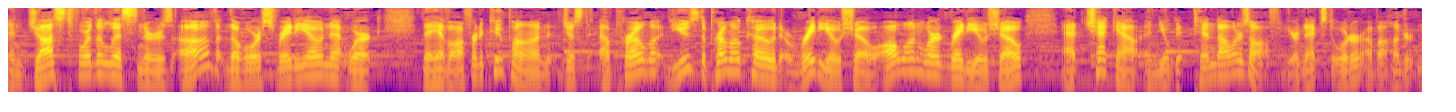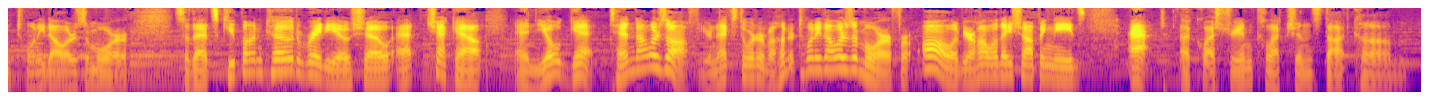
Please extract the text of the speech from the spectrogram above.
And just for the listeners of the Horse Radio Network, they have offered a coupon. Just a promo use the promo code radio show, all one word radio show at checkout and you'll get $10 off your next order of $120 or more. So that's coupon code radio show at checkout and you'll get $10 off your next order of $120 or more for all of your holiday shopping needs at equestriancollections.com.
